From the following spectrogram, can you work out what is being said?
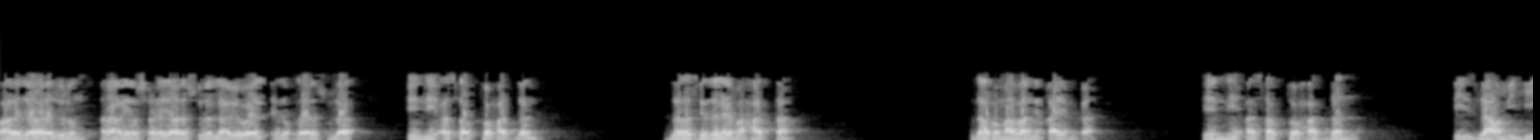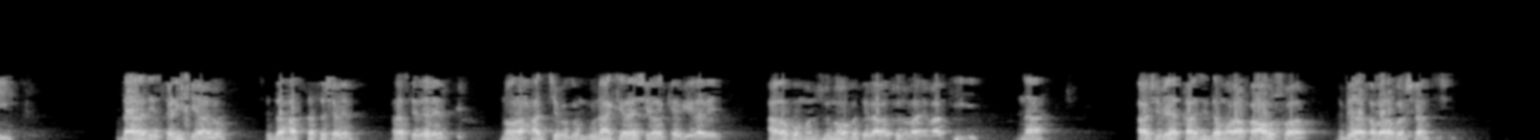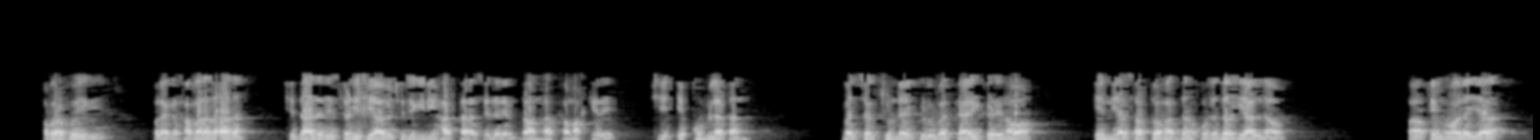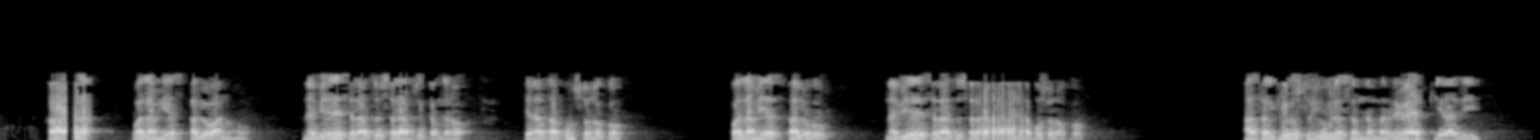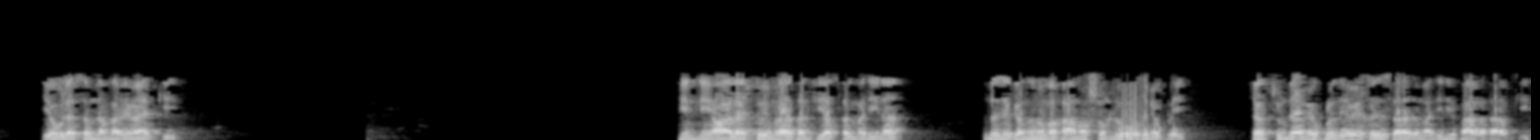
قال جاء رجل راغي او سړی یا رسول الله وی ویل اې د خدای رسوله انی اصبت حدا زره سیدل محتا دا په ما باندې قائم کا انی اصبت حدا فی زعمه دا د سړی خیالو چې زه حق ته څه شوم رسېدلې نور حد چې به کوم ګناه کې راشي هغه کبیره دی هغه په منځونو او په تلاوتونو باندې معاف کیږي نه او چې بیا قاضي ته مرافعه وشوه بیا خبره بل شانتی شي خبره پوهېږي ولکه خبره دا ده چې دا د دې سړي خیالو چې زګینی حد ته رسېدلې دا هم د کمخ کې دی چې اقبلتن بچک چونډای کړو بدکاری کړي نه و ان یصبت حدن خود د خیال لاو فاقم علیا قال ولم يسأل عنه نبی علیہ الصلوۃ والسلام چې کمندنو تیرا تاسو نو کو ولم يسأله نبی علیہ الصلوۃ والسلام تاسو نو کو اصل کې رسو یو لسم نمبر روایت کې راځي یو لسم نمبر روایت کې انی عالجت امراتا فی اقصى المدینه دغه کمونو مخامخ شوم لوغ مې وکړې چک چونډه مې وکړل دی وې خځه سره د مدینه په هغه طرف کې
